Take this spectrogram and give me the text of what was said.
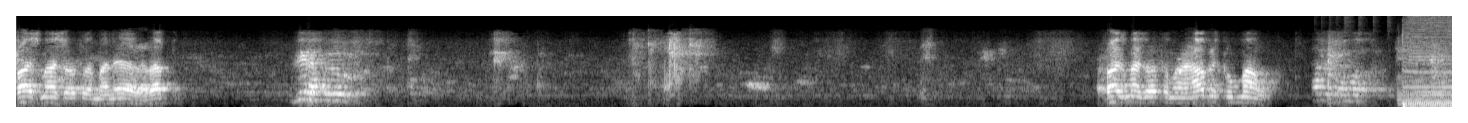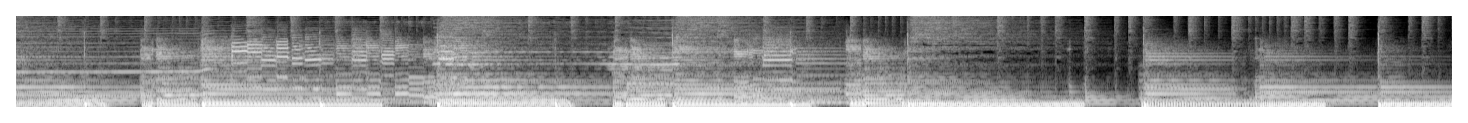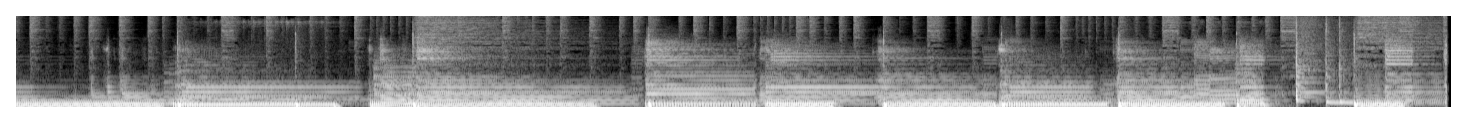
Faz mais de outra maneira, rápido. Vira pro. Faz mais de outra maneira. Abre com mão. Abre a mão.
